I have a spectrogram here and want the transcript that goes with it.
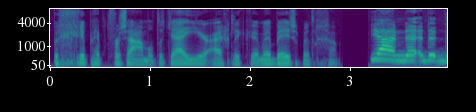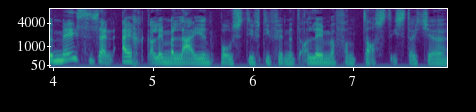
begrip hebt verzameld? Dat jij hier eigenlijk uh, mee bezig bent gegaan? Ja, de, de, de meesten zijn eigenlijk alleen maar laaiend positief. Die vinden het alleen maar fantastisch dat je,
